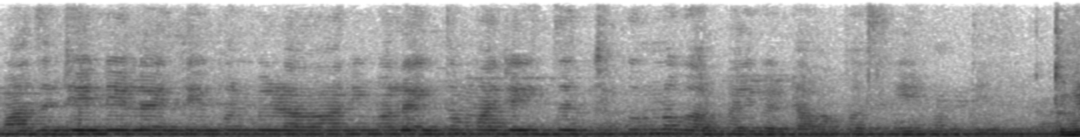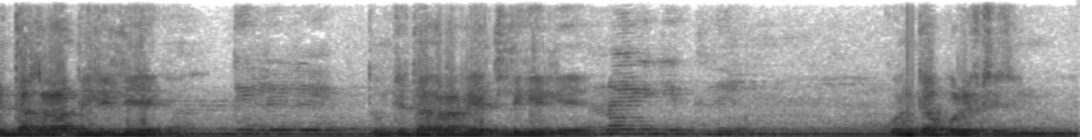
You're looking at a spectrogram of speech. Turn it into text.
माझं जे नेलंय ते पण मिळावं आणि मला एकदम माझ्या इज्जतची पूर्ण भरपाई भेटावा बस हे म्हणते. तुम्ही तक्रार दिलेली आहे का? दिलेली आहे. तुमची तक्रार घेतली गेली आहे? नाही घेतली. कोणत्या पोलीस स्टेशनमध्ये?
